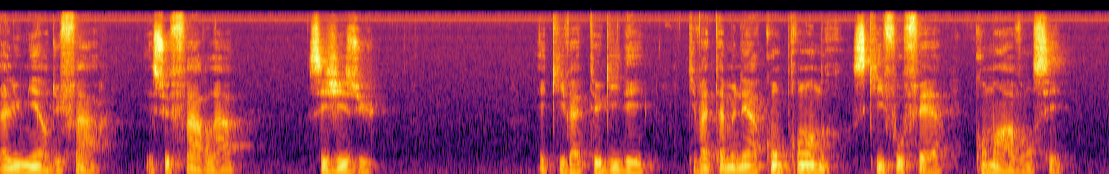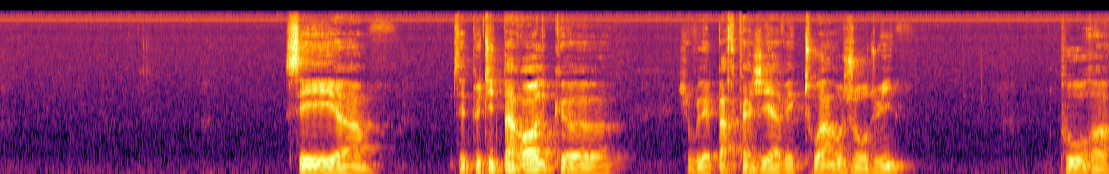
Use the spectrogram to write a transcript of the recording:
la lumière du phare. Et ce phare-là, c'est Jésus et qui va te guider, qui va t'amener à comprendre ce qu'il faut faire, comment avancer. C'est euh, cette petite parole que je voulais partager avec toi aujourd'hui pour euh,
